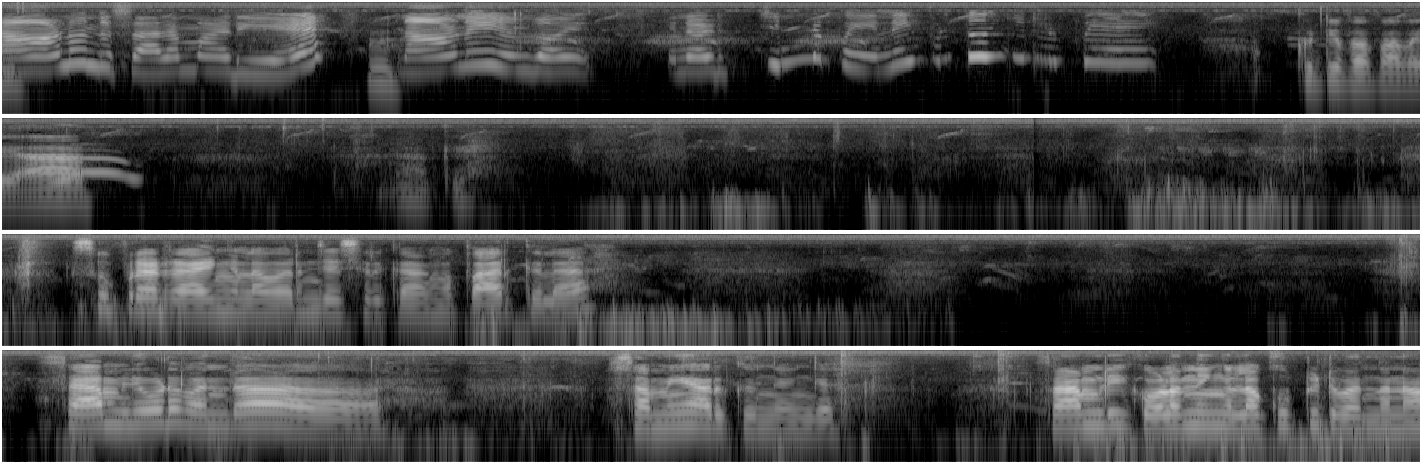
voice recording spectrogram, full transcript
நானும் இந்த சிலை மாதிரியே நானும் எங்க என்னோட சின்ன பையனை இப்படி தூக்கிட்டு இருப்பேன். குட்டி பாப்பாவையா? ஓகே. சூப்பராக டிராயிங்கெல்லாம் வரைஞ்சி வச்சுருக்காங்க பார்க்கில் ஃபேமிலியோடு வந்தால் செமையாக இருக்குங்க இங்கே. ஃபேமிலி குழந்தைங்கெல்லாம் கூப்பிட்டுட்டு வந்தோன்னா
